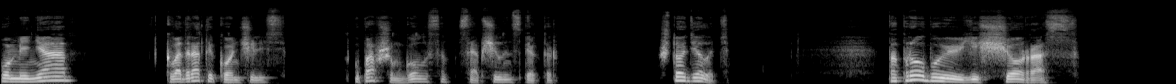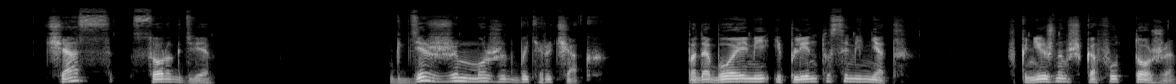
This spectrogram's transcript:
«У меня квадраты кончились», — упавшим голосом сообщил инспектор. «Что делать?» «Попробую еще раз». Час сорок две. Где же может быть рычаг? Под обоями и плинтусами нет. В книжном шкафу тоже.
